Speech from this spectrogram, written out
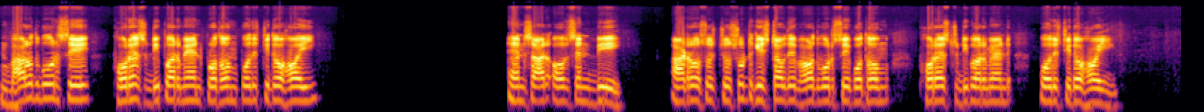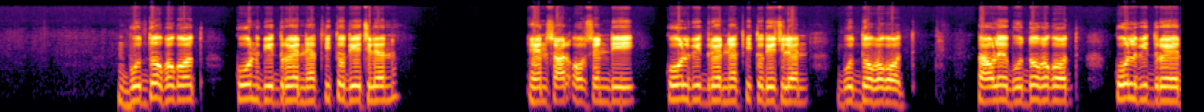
ভারতবর্ষে ফরেস্ট ডিপার্টমেন্ট প্রথম প্রতিষ্ঠিত হয় অ্যান্সার অপশন বি। আঠারোশো চৌষট্টি খ্রিস্টাব্দে ভারতবর্ষে প্রথম ফরেস্ট ডিপার্টমেন্ট প্রতিষ্ঠিত হয়। বুদ্ধ ভগত কোন বিদ্রোহের নেতৃত্ব দিয়েছিলেন? অ্যান্সার অপশন ডি কোল বিদ্রোহের নেতৃত্ব দিয়েছিলেন বুদ্ধ ভগত? তাহলে বুদ্ধ ভগত কোল বিদ্রোহের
